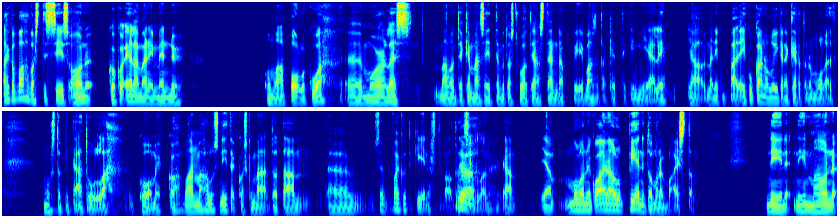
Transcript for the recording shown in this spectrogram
aika vahvasti siis on koko elämäni mennyt omaa polkua, more or less. Mä aloin tekemään 17-vuotiaan stand-upia vaan sen takia, että teki mieli. Ja mä niin ei kukaan ollut ikinä kertonut mulle, että musta pitää tulla koomikko, vaan mä halusin itse, koska mä, tota, se vaikutti kiinnostavalta Joo. silloin. Ja, ja mulla on niin aina ollut pieni tommonen vaisto. Niin, niin mä oon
